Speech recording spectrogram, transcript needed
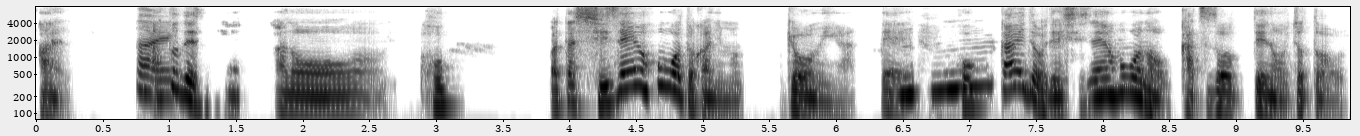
はい。はい。あとですね、あの、ほ、私自然保護とかにも興味があって、北海道で自然保護の活動っていうのをちょっと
